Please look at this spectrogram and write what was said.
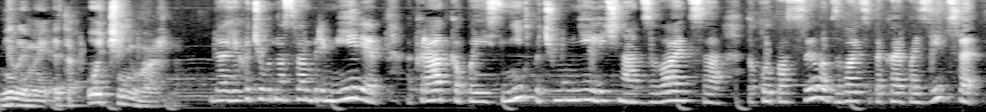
Милые мои, это очень важно. Да, я хочу вот на своем примере кратко пояснить, почему мне лично отзывается такой посыл, отзывается такая позиция,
